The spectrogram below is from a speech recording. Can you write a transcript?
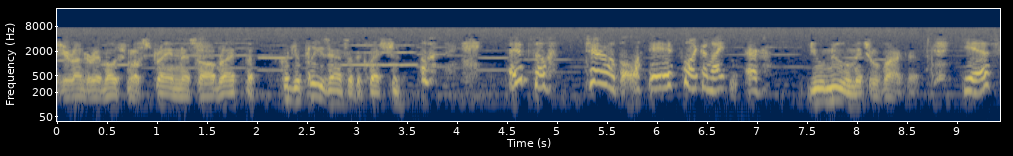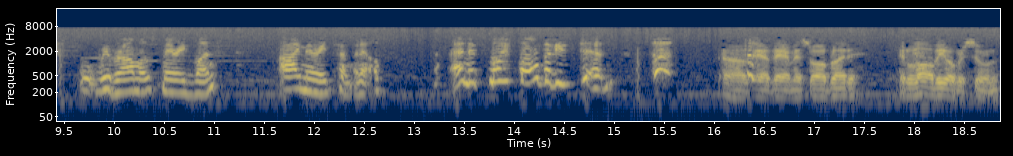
Realize you're under emotional strain, Miss Albright, but could you please answer the question? Oh, it's so terrible. It's like a nightmare. You knew Mitchell Vargas. Yes, we were almost married once. I married someone else. And it's my fault that he's dead. Oh, there, there, Miss Albright. It'll all be over soon.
